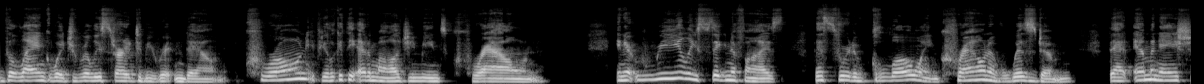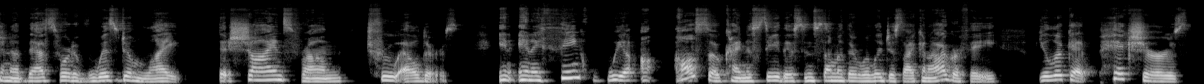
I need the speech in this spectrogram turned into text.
the language really started to be written down. Crone, if you look at the etymology, means crown. And it really signifies this sort of glowing crown of wisdom, that emanation of that sort of wisdom light that shines from true elders. And, and I think we also kind of see this in some of the religious iconography. If you look at pictures,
